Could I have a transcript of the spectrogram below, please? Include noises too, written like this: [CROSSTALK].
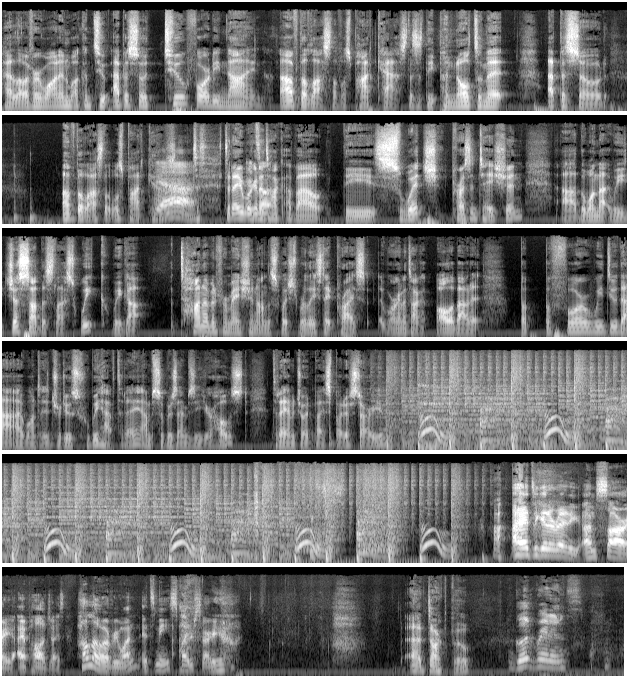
Hello, everyone, and welcome to episode 249 of the Lost Levels podcast. This is the penultimate episode of the Lost Levels podcast. Yeah. T- today, we're going to a- talk about the Switch presentation, uh, the one that we just saw this last week. We got a ton of information on the Switch release date price. We're going to talk all about it. But before we do that, I want to introduce who we have today. I'm Super Zamzy, your host. Today, I'm joined by Spider Star You. Ooh, [LAUGHS] I had to get it ready. I'm sorry. I apologize. Hello, everyone. It's me, Spider Star. You. Uh, Dark Boo. Good riddance. [LAUGHS]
